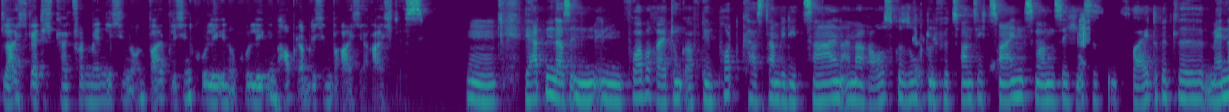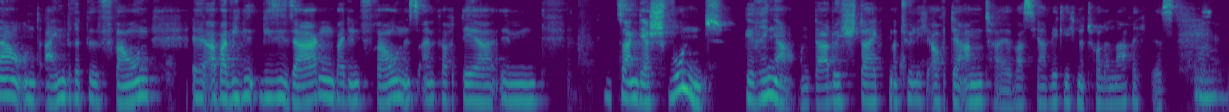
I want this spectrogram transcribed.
Gleichwertigkeit von männlichen und weiblichen Kolleginnen und Kollegen im hauptamtlichen Bereich erreicht ist. Hm. Wir hatten das in, in Vorbereitung auf den Podcast, haben wir die Zahlen einmal rausgesucht und für 2022 ist es zwei Drittel Männer und ein Drittel Frauen. Äh, aber wie, wie Sie sagen, bei den Frauen ist einfach der, ähm, sozusagen der Schwund geringer und dadurch steigt natürlich auch der Anteil, was ja wirklich eine tolle Nachricht ist. Mhm.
